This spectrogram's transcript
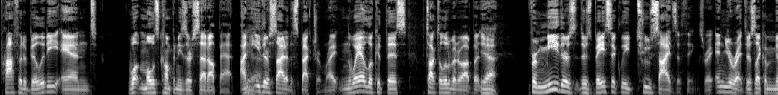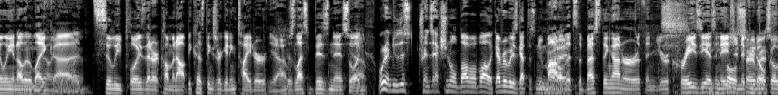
profitability and what most companies are set up at on Yeah. either side of the spectrum, right? And the way I look at this, we talked a little bit about, it, but Yeah. For me, there's there's basically two sides of things, right? And you're right. There's like a million other like million uh, silly ploys that are coming out because things are getting tighter. Yeah. there's less business. So Yeah. like we're gonna do this transactional, blah blah blah. Like everybody's got this new model Right. that's the best thing on earth, and you're crazy as an Full agent if you don't go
